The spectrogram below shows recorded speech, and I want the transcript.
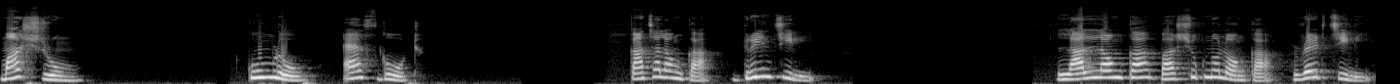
মাশরুম. কুমড়ো অ্যাসগোট কাঁচা লঙ্কা, গ্রিন চিলি। লাল লঙ্কা বা শুকনো লঙ্কা, রেড চিলি।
